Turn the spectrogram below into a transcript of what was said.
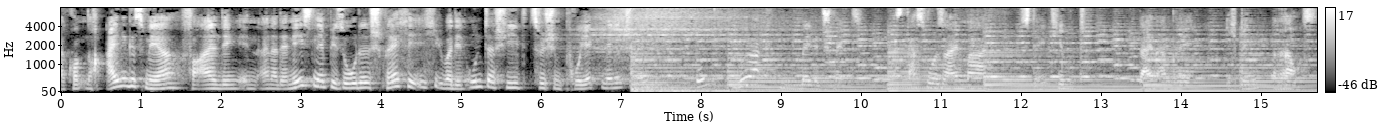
Da kommt noch einiges mehr. Vor allen Dingen in einer der nächsten Episode spreche ich über den Unterschied zwischen Projektmanagement und Workmanagement. Was das wohl sein mag, stay tuned. Dein André, ich bin raus.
